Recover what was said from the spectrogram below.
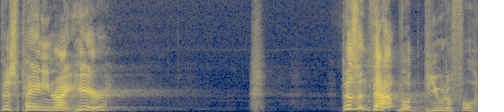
this painting right here, doesn't that look beautiful?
